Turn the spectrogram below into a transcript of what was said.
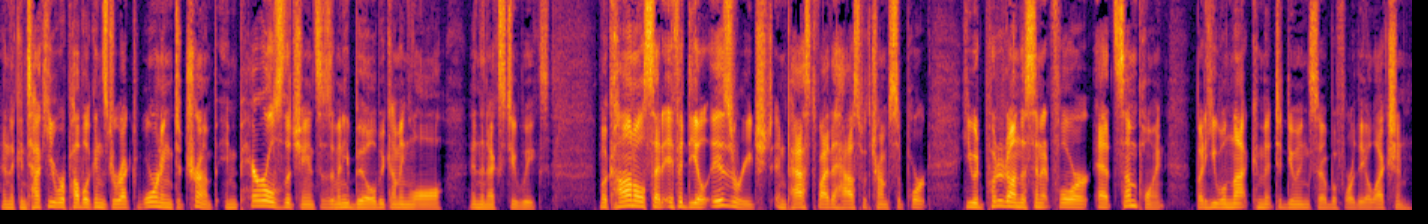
and the Kentucky Republicans' direct warning to Trump imperils the chances of any bill becoming law in the next two weeks. McConnell said if a deal is reached and passed by the House with Trump's support, he would put it on the Senate floor at some point, but he will not commit to doing so before the election.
